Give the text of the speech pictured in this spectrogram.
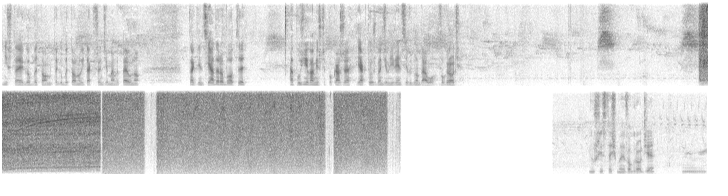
niż tego betonu. Tego betonu i tak wszędzie mamy pełno. Tak więc ja do roboty, a później Wam jeszcze pokażę, jak to już będzie mniej więcej wyglądało w ogrodzie. Już jesteśmy w ogrodzie. Mm,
